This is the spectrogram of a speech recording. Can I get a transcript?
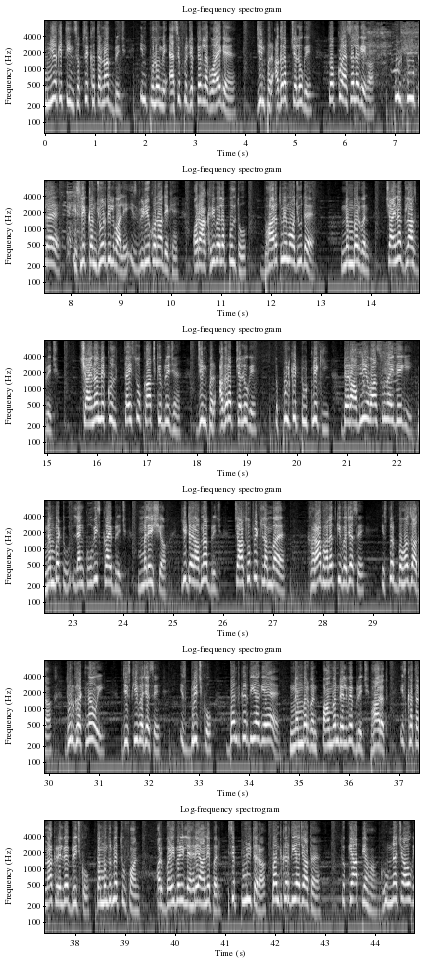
दुनिया के तीन सबसे खतरनाक ब्रिज इन पुलों में ऐसे प्रोजेक्टर लगवाए गए हैं, जिन पर अगर आप चलोगे तो आपको ऐसा लगेगा, पुल टूट रहा है। इसलिए कमज़ोर दिल वाले इस वीडियो को ना देखें। और आखिरी वाला पुल तो भारत में मौजूद है। Number one China glass bridge China में कुल तेईस कांच के ब्रिज हैं, जिन पर अगर आप चलोगे तो पुल के टूटने की डरावनी आवाज़ सुनाई देगी। Number two Langkawi sky bridge Malaysia. ये डरावना ब्रिज 400 फीट लंबा है। खराब हालत की वजह से इस पर बहुत ज़्यादा दुर्घटना हुई, जिसकी वजह से इस ब्रिज को बंद कर दिया गया है। Number one, Pamban railway bridge. Bharat, इस खतरनाक रेलवे ब्रिज को समुद्र में तूफ़ान और बड़ी बड़ी लहरें आने पर इसे पूरी तरह बंद कर दिया जाता है। तो क्या आप यहाँ घूमना चाहोगे?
